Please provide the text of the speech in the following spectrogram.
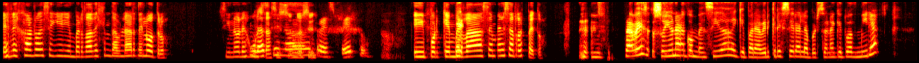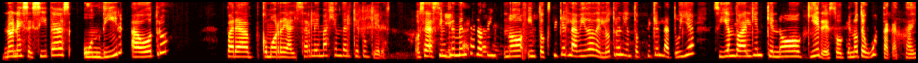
es dejarlo de seguir y en verdad dejen de hablar del otro. Si no les gusta. Más que si, no- nada, si- respeto. y porque en verdad se merecen respeto. ¿Sabes? Soy una convencida de que para ver crecer a la persona que tú admiras, no necesitas hundir a otro para como realzar la imagen del que tú quieres. O sea, simplemente no, no intoxiques la vida del otro ni intoxiques la tuya siguiendo a alguien que no quieres o que no te gusta, ¿cachai?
